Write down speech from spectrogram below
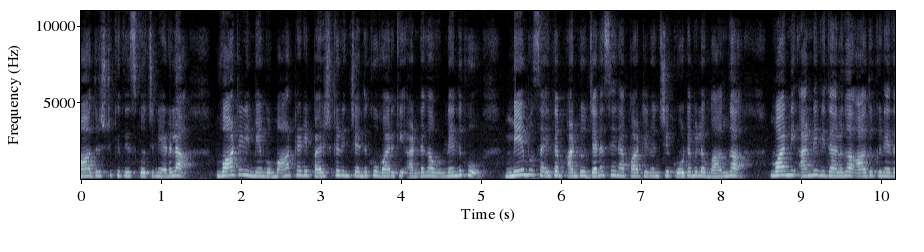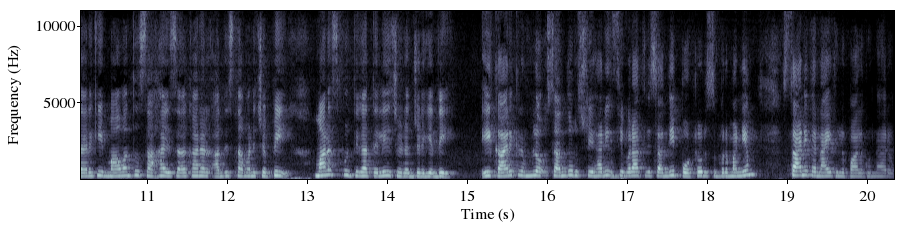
మా దృష్టికి తీసుకొచ్చిన ఎడల వాటిని మేము మాట్లాడి పరిష్కరించేందుకు వారికి అండగా ఉండేందుకు మేము సైతం అంటూ జనసేన పార్టీ నుంచి కూటమిలో భాగంగా వారిని అన్ని విధాలుగా ఆదుకునేదానికి మా వంతు సహాయ సహకారాలు అందిస్తామని చెప్పి మనస్ఫూర్తిగా తెలియజేయడం జరిగింది. ఈ కార్యక్రమంలో సందూరు శ్రీహరి శివరాత్రి సందీప్ పొట్లూరు సుబ్రహ్మణ్యం స్థానిక నాయకులు పాల్గొన్నారు.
